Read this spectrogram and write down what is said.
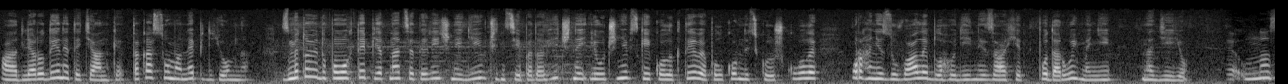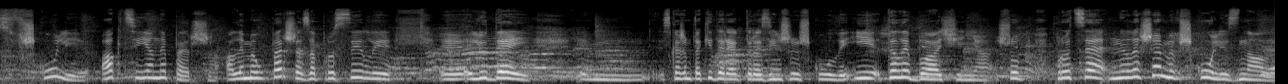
А для родини Тетянки така сума непідйомна. З метою допомогти 15-річній дівчинці педагогічний і учнівський колективи полковницької школи організували благодійний захід Подаруй мені надію. У нас в школі акція не перша, але ми вперше запросили е, людей, скажімо так, і директора з іншої школи, і телебачення, щоб про це не лише ми в школі знали,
